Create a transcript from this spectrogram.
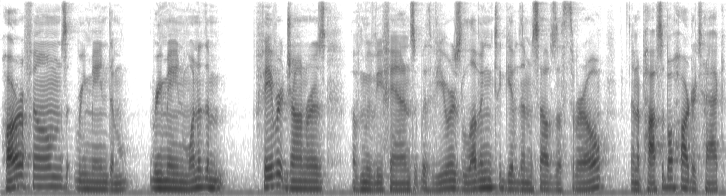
Horror films remain the, remain one of the favorite genres of movie fans, with viewers loving to give themselves a thrill and a possible heart attack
